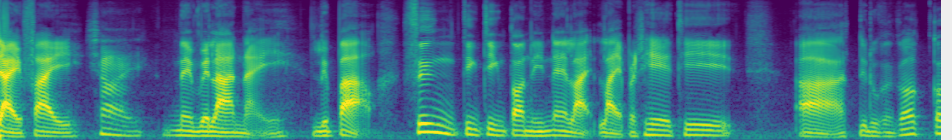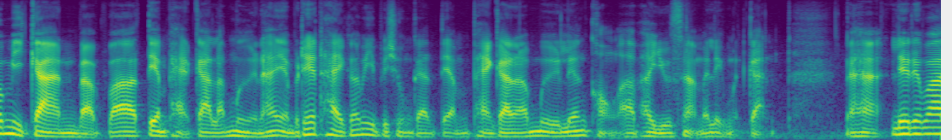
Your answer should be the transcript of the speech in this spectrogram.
จ่ายไฟใช่ในเวลาไหนหรือเปล่า ซึ่งจริง ๆ ตอนนี้ในหลายหลายประเทศที่ อ่าดูกันก็ก็มีการแบบว่าเตรียมแผนการรับมือนะฮะอย่างประเทศไทยก็มีประชุมการเตรียมแผนการรับมือเรื่องของพายุสนามแม่เหล็กเหมือนกันนะฮะเรียกได้ว่า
